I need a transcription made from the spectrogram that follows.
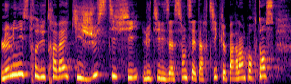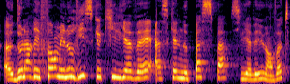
le ministre du Travail qui justifie l'utilisation de cet article par l'importance euh, de la réforme et le risque qu'il y avait à ce qu'elle ne passe pas s'il y avait eu un vote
